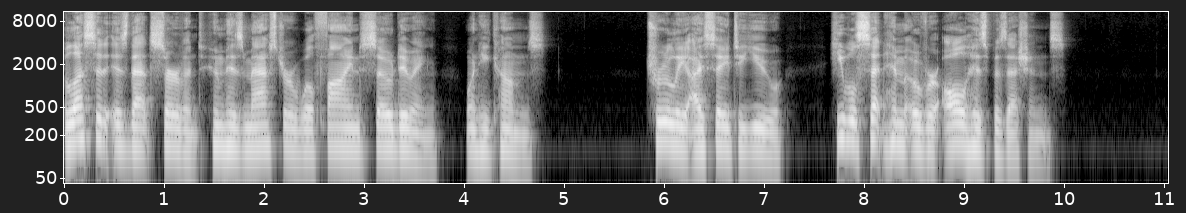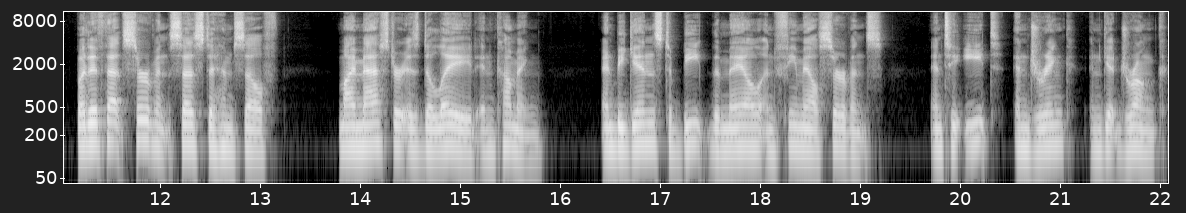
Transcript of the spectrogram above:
Blessed is that servant whom his master will find so doing when he comes. Truly I say to you, he will set him over all his possessions. But if that servant says to himself, my master is delayed in coming, and begins to beat the male and female servants, and to eat and drink and get drunk,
